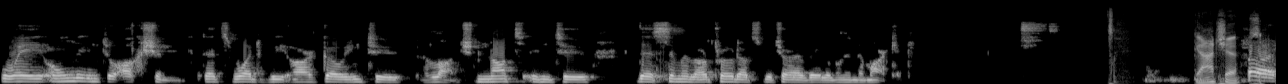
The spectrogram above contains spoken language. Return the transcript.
way only into auction. That's what we are going to launch, not into the similar products which are available in the market. Gotcha. All right,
